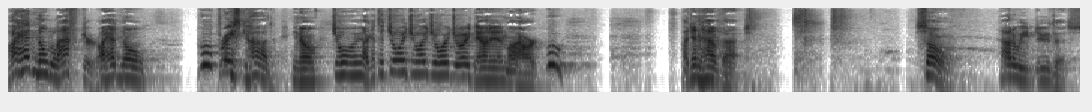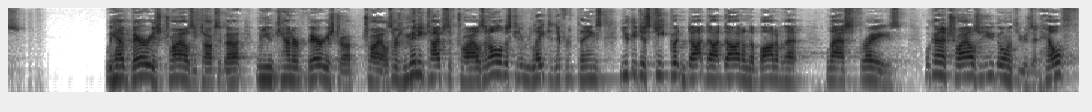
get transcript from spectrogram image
I had no laughter. I had no, whoo, praise God. You know, joy. I got the joy, joy, joy, joy down in my heart. Whoo. I didn't have that. So, how do we do this? We have various trials he talks about when you encounter various tri- trials. There's many types of trials, and all of us can relate to different things. You could just keep putting dot, dot, dot on the bottom of that last phrase. What kind of trials are you going through? Is it health?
